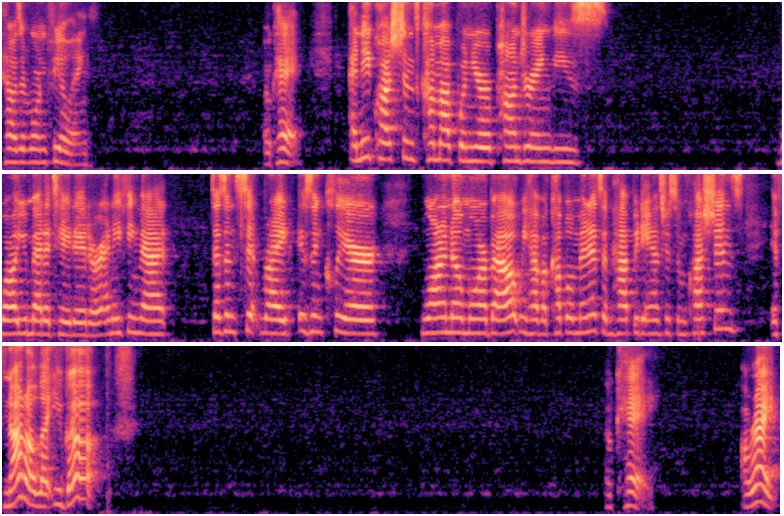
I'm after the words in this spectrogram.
How's everyone feeling? Okay. Any questions come up when you're pondering these while you meditated or anything that doesn't sit right, isn't clear, you want to know more about? We have a couple minutes. I'm happy to answer some questions. If not, I'll let you go. Okay. All right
